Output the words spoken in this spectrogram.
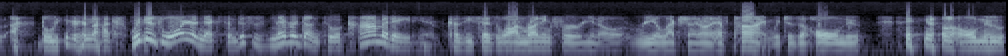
believe it or not, with his lawyer next to him. This is never done to accommodate him because he says, "Well, I'm running for you know reelection. I don't have time," which is a whole new, you know, a whole new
